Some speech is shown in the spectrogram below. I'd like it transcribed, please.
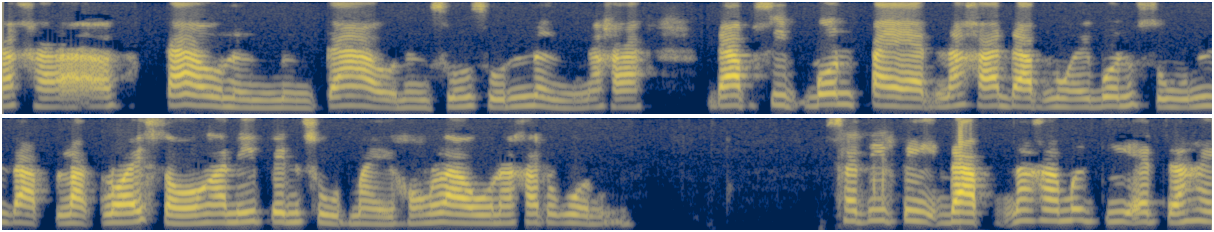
นะคะเก้าหนึ่งหนึ่งเก้าหนึ่งศูนย์ศูนย์หนึ่งนะคะ ดับสิบบนแปดนะคะ ดับหน่วยบนศูนย์ดับหลักร้อยสองอันนี้เป็นสูตรใหม่ของเรานะคะ ทุกคน สถิติดับนะคะ เมื่อกี้แอดจะให้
